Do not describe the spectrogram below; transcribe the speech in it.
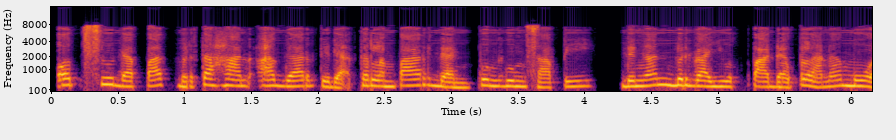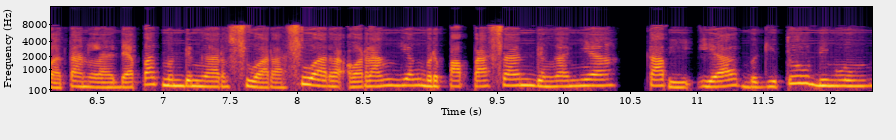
Otsu dapat bertahan agar tidak terlempar dan punggung sapi, dengan bergayut pada pelana muatanlah dapat mendengar suara-suara orang yang berpapasan dengannya, tapi ia begitu bingung,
